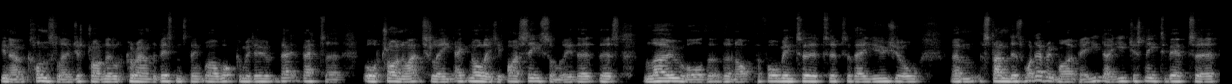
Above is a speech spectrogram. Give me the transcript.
You know, I'm constantly just trying to look around the business, think, well, what can we do better, or trying to actually acknowledge if I see somebody that, that's low or that they're not performing to to, to their usual um, standards, whatever it might be. You know, you just need need to be able to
